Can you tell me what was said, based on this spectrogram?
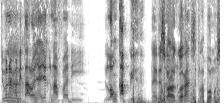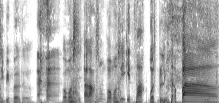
Cuman nah, emang ditaruhnya aja kenapa di lengkap gitu. Nah, itu sekolah gua kan setelah promosi bimbel tuh. Promosi ah, langsung promosi infak buat beli terpal.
